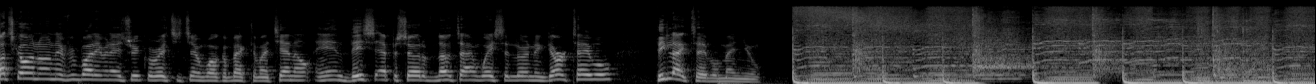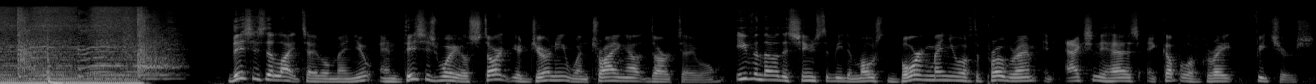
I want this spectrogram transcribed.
What's going on everybody, my name is Rico Richardson welcome back to my channel. In this episode of No Time Wasted Learning Darktable, the light table menu. This is the light table menu and this is where you'll start your journey when trying out Darktable. Even though this seems to be the most boring menu of the program, it actually has a couple of great features.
